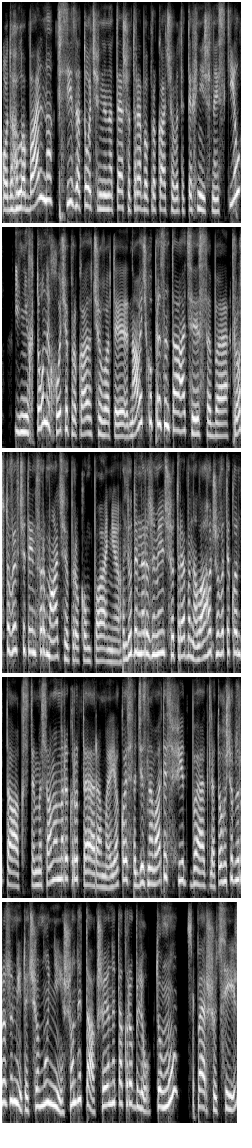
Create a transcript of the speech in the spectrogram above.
От глобально всі заточені на те, що треба прокачувати технічний скіл, і ніхто не хоче прокачувати навичку презентації себе, просто вивчити інформацію про компанію. Люди не розуміють, що треба налагоджувати контакт з тими самими рекрутерами, якось дізнаватись фідбек для того, щоб зрозуміти, чому ні, що не так, що я не так роблю. Тому Першу ціль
